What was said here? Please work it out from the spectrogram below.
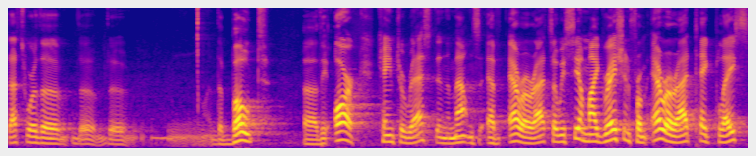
that's where the, the, the, the boat, uh, the ark came to rest in the mountains of Ararat. So we see a migration from Ararat take place,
